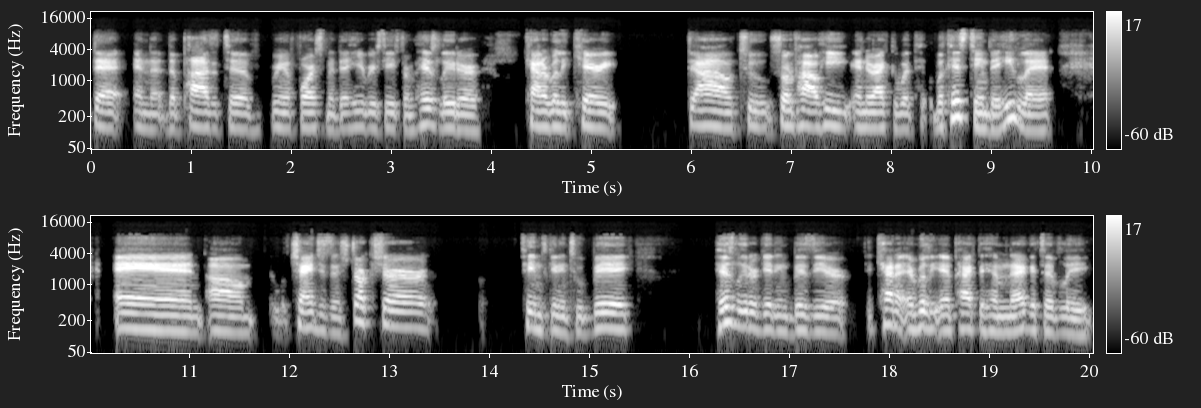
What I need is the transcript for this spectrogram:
that and the, the positive reinforcement that he received from his leader kind of really carried down to sort of how he interacted with with his team that he led, and um, changes in structure, teams getting too big, his leader getting busier. It kind of it really impacted him negatively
